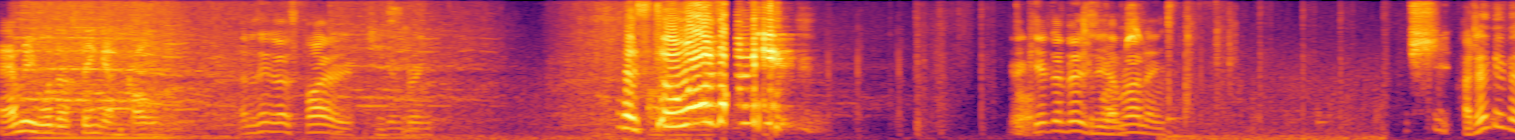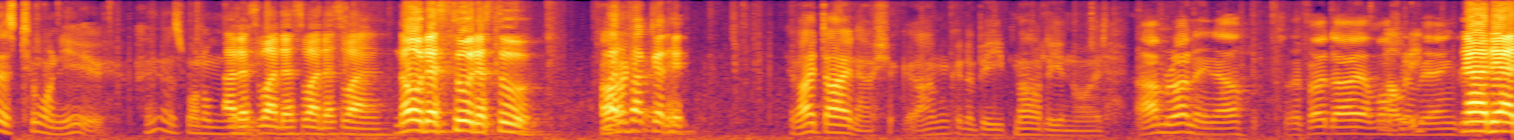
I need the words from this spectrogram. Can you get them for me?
every wooden thing and coal. Anything that's fire, you can bring. There's two worms on me! Yeah, keep them busy, I'm running. Shit. I don't think there's two on you. I think there's one on me. Ah, there's one, there's one, there's one. No, there's two, there's two. Oh, Motherfucker. okay. If I die now, sugar, I'm gonna be mildly annoyed. I'm running now. So if I die, I'm also gonna be angry. Yeah, they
